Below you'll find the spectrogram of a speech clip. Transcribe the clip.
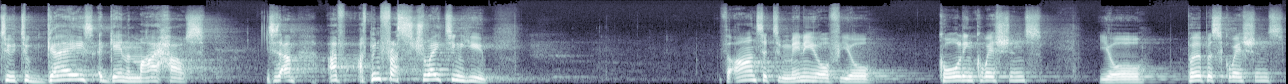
to, to gaze again on my house. He says, i have I've been frustrating you. The answer to many of your calling questions, your purpose questions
